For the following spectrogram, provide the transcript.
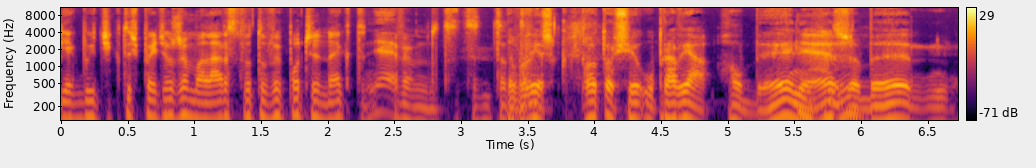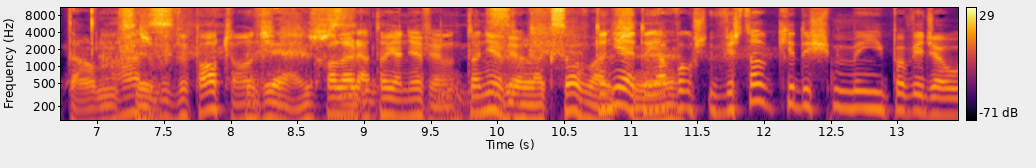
jakby ci ktoś powiedział, że malarstwo to wypoczynek, to nie wiem. No, to, to, to, No bo wiesz, po to się uprawia hobby, nie? Żeby tam Mhm. A, żeby wypocząć. wiesz, Cholera, to ja nie wiem. To nie wiem. zrelaksować, To nie, to nie? ja, wiesz co, kiedyś mi powiedział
